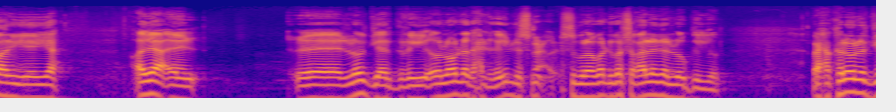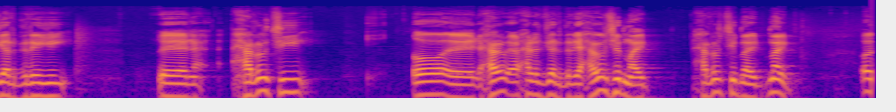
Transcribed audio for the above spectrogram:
bariyeeya ayaa loo diyaargareeyey oo loo dhagax dhigay in dhisme cusub looga dhigo shaqaalada loo geeyo. Waxaa kaloo la diyaargareeyey xaruntii oo waxaa la diyaargareeyey xaruntii maydh xaruntii maydh maydh oo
